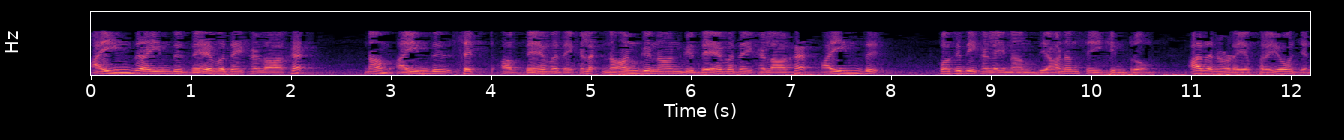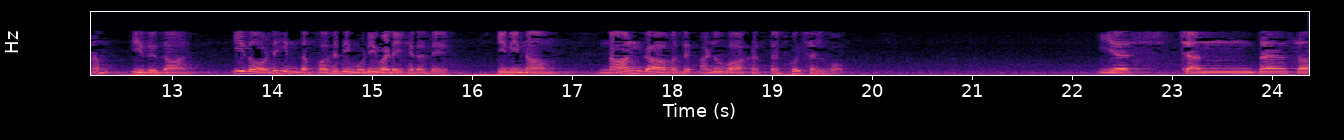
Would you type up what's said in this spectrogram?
ஐந்து ஐந்து தேவதைகளாக நாம் ஐந்து செட் ஆஃப் தேவதைகளை நான்கு நான்கு தேவதைகளாக ஐந்து பகுதிகளை நாம் தியானம் செய்கின்றோம். அதனுடைய பிரயோஜனம் இதுதான். இதோடு இந்த பகுதி முடிவடைகிறது. இனி நாம் நான்காவது அணுவாகத்திற்குள் செல்வோம். यश्चन्दसा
